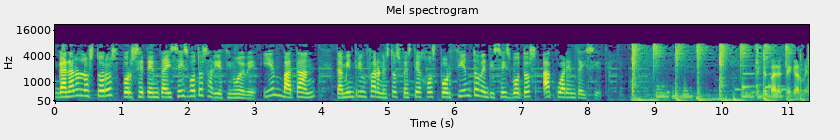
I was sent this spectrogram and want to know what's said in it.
ganaron los toros por 76 votos a 19 y en Batán también triunfaron estos festejos por 126 votos a 47. ¿Qué te parece, Carmen?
